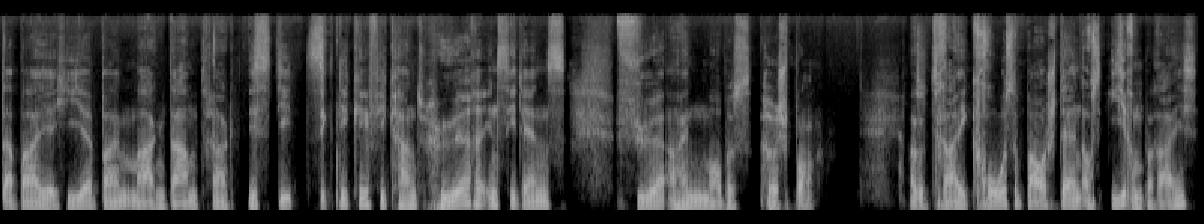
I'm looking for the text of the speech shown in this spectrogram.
dabei hier beim Magen-Darm-Trakt ist die signifikant höhere Inzidenz für einen Morbus Hirschsprung. Also drei große Baustellen aus Ihrem Bereich,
